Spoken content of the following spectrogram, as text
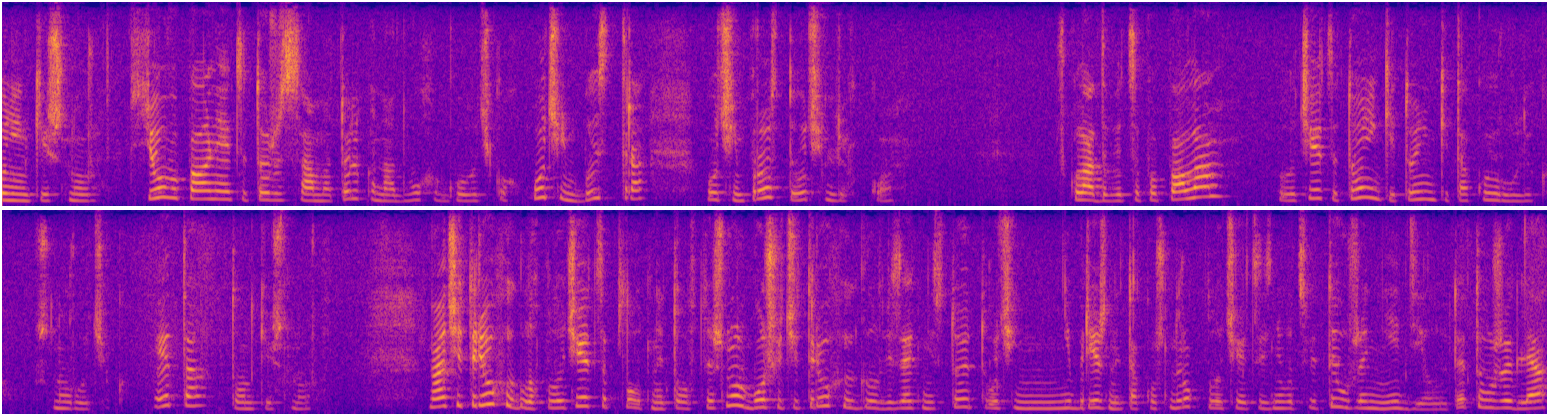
тоненький шнур. Все выполняется то же самое, только на двух иголочках. Очень быстро, очень просто, очень легко. Складывается пополам, получается тоненький-тоненький такой рулик, шнурочек. Это тонкий шнур. На четырех иглах получается плотный толстый шнур. Больше четырех игл вязать не стоит. Очень небрежный такой шнурок получается. Из него цветы уже не делают. Это уже для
